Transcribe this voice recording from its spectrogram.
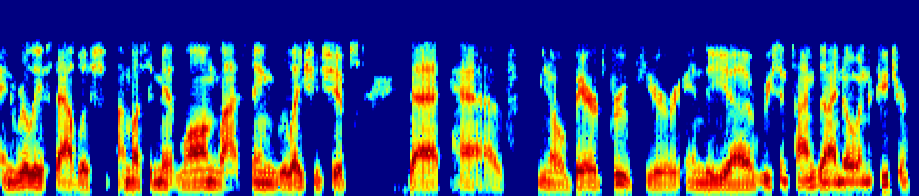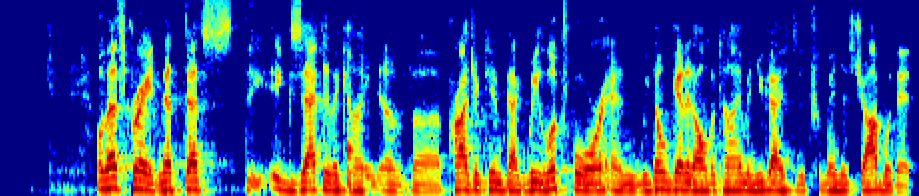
and really establish, I must admit, long lasting relationships that have you know bared fruit here in the uh, recent times, and I know in the future. Well, that's great. That that's the, exactly the kind of uh, project impact we look for, and we don't get it all the time. And you guys did a tremendous job with it.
